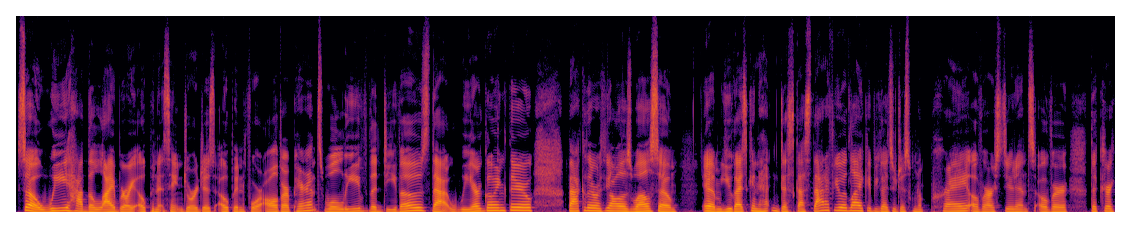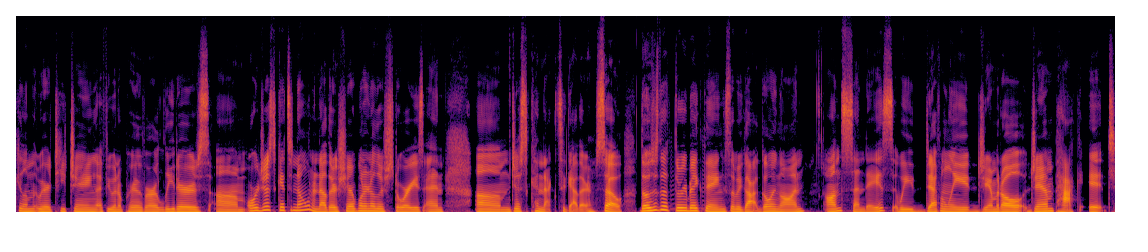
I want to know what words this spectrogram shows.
so we have the library open at St. George's open for all of our parents. We'll leave the devos that we are going through back there with y'all as well. So um, you guys can discuss that if you would like. If you guys would just want to pray over our students, over the curriculum that we are teaching, if you want to pray over our leaders, um, or just get to know one another, share one another's stories, and um, just connect together. So, those are the three big things that we got going on on Sundays. We definitely jam it all, jam pack it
